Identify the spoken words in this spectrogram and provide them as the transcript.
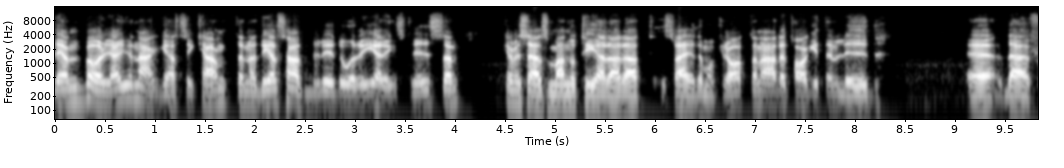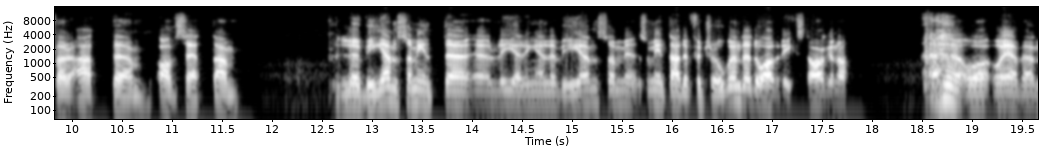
den börjar ju naggas i kanten och dels hade vi då regeringskrisen kan vi säga som man noterar att Sverigedemokraterna hade tagit en eh, Eh, därför att eh, avsätta Löfven som inte, eh, regeringen Löfven som, som inte hade förtroende då av riksdagen och, och, och även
